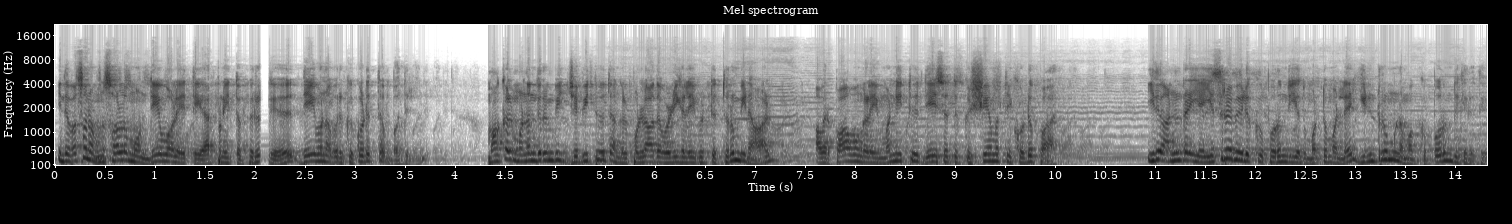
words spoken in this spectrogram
இந்த வசனம் சாலமோன் தேவாலயத்தை அர்ப்பணித்த பிறகு தேவன் அவருக்கு கொடுத்த பதில் மக்கள் மனம் திரும்பி ஜெபித்து தங்கள் பொல்லாத வழிகளை விட்டு திரும்பினால் அவர் பாவங்களை மன்னித்து தேசத்துக்கு க்ஷேமத்தை கொடுப்பார். இது அன்றைய இஸ்ரவேலுக்கு பொருந்தியது மட்டுமல்ல இன்றும் நமக்கு பொருந்துகிறது.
